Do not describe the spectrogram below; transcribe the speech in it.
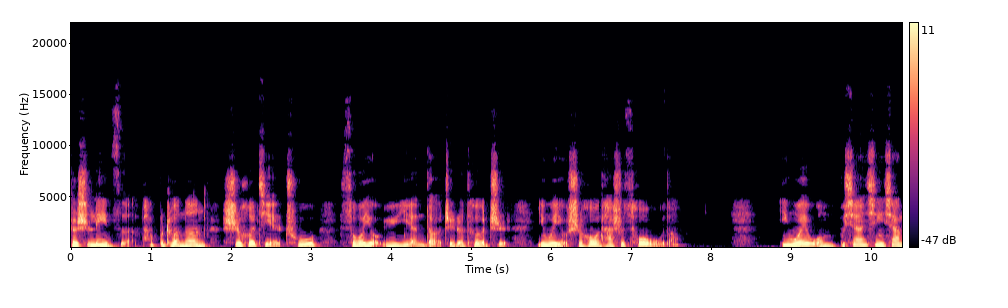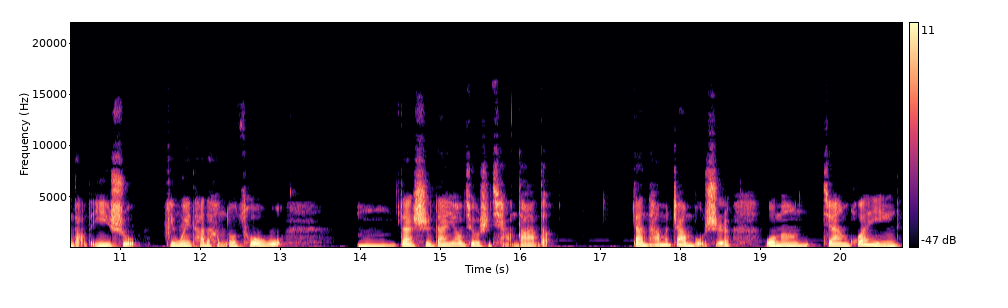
这是例子，它不可能适合解除所有预言的这个特质，因为有时候它是错误的。因为我们不相信向导的艺术，因为他的很多错误。嗯，但是当要求是强大的，当他们占卜时，我们将欢迎。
